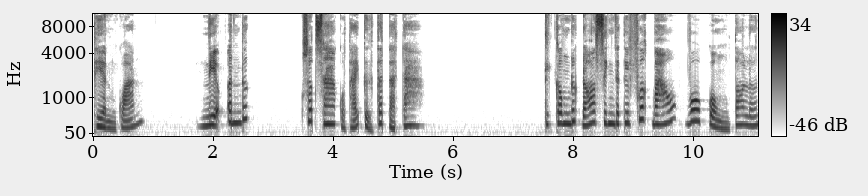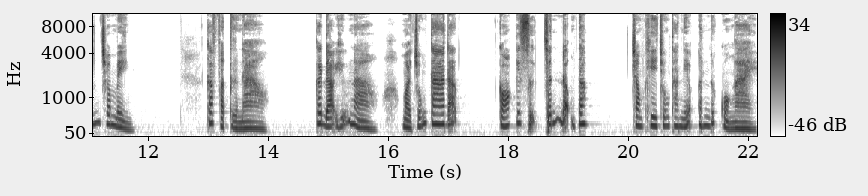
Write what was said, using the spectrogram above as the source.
thiền quán, niệm ân đức xuất gia của thái tử tất đạt đa cái công đức đó sinh ra cái phước báo vô cùng to lớn cho mình. Các phật tử nào, các đạo hữu nào mà chúng ta đã có cái sự chấn động tâm trong khi chúng ta niệm ân đức của ngài,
